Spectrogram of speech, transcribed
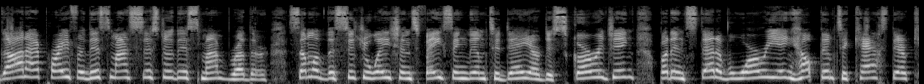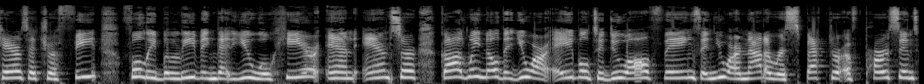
God, I pray for this, my sister, this, my brother. Some of the situations facing them today are discouraging, but instead of worrying, help them to cast their cares at your feet, fully believing that you will hear and answer. God, we know that you are able to do all things and you are not a respecter of persons.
